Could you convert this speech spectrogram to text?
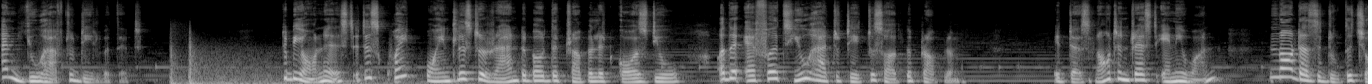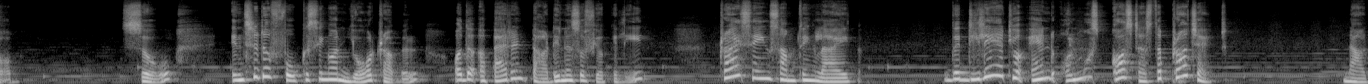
and you have to deal with it. To be honest, it is quite pointless to rant about the trouble it caused you or the efforts you had to take to solve the problem. It does not interest anyone, nor does it do the job. So, instead of focusing on your trouble or the apparent tardiness of your colleague, try saying something like, The delay at your end almost cost us the project. Now,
